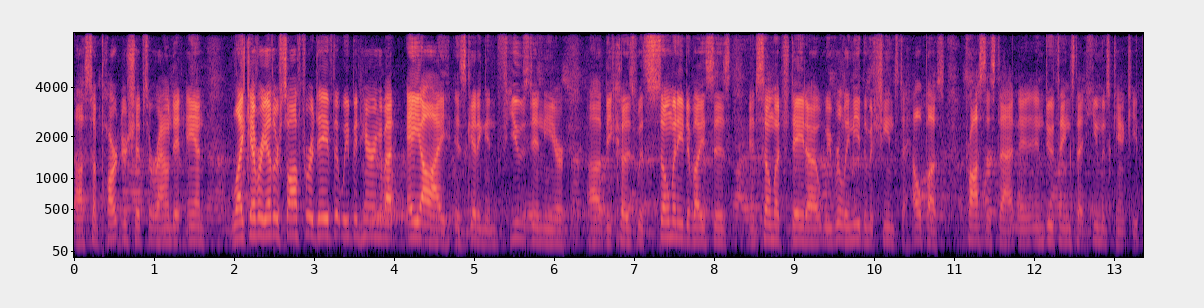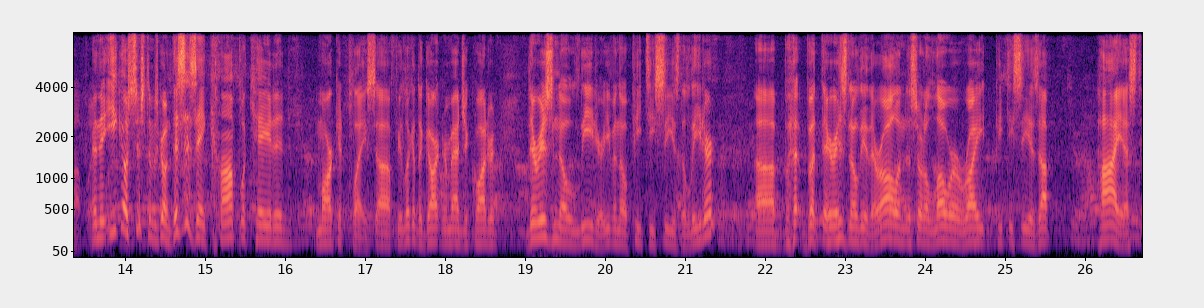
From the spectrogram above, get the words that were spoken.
uh, some partnerships around it, and like every other software, Dave, that we've been hearing about, AI is getting infused in here uh, because with so many devices and so much data, we really need the machines to help us process that and, and do things that humans can't keep up with. And the ecosystem is growing. This is a complicated marketplace. Uh, if you look at the Gartner Magic Quadrant, there is no leader, even though PTC is the leader, uh, but, but there is no leader. They're all in the sort of lower right, PTC is up highest.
